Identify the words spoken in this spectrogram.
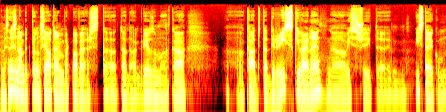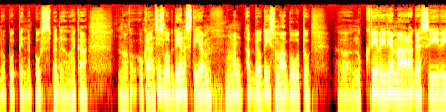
Mēs nezinām, bet, protams, jautājumu var pavērst tādā griezumā, kā, kādi tad ir riski vai ne. Visi šī izteikuma no Putina puses pēdējā laikā no Ukraiņas izlūkdienestiem. Man atbild īsumā būtu, nu, Krievija vienmēr agresīvi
